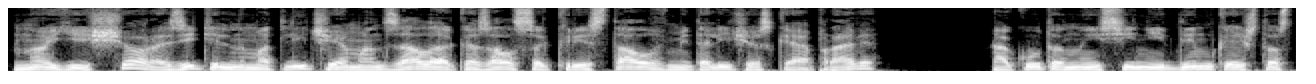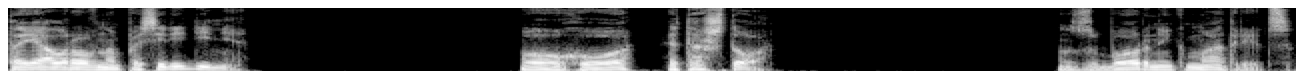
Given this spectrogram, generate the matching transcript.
Но еще разительным отличием от зала оказался кристалл в металлической оправе, окутанный синей дымкой, что стоял ровно посередине. Ого, это что? Сборник матриц.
